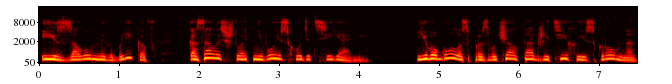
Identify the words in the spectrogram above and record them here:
и из-за лунных бликов казалось, что от него исходит сияние. Его голос прозвучал так же тихо и скромно,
